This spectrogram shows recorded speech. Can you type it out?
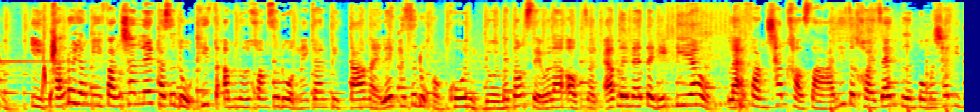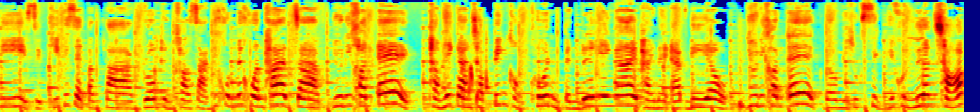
นๆ อีกทั้งเรายังมีฟังก์ชันเลขพัสดุที่จะอำนวยความสะดวกในการติดตามหมายเลขพัสดุของคุณ โดยไม่ต้องเสียเวลาออกจากแอปเลยแม้แต่นิดเดียว และฟังก์ชันข่าวสารที่จะคอยแจ้งเตือนโปรโมชั่นดีๆ สิทธิพิเศษต่างๆ รวมถึงข่าวสารที่คุณไม่ควรพลาดจาก Unicorn Egg ทำให้การช้อปปิ้งของคุณเป็นเรื่องง่าย ๆ ภายในแอปเดียว Unicorn Egg เรามีทุกสิ่งให้คุณเลือกช็อป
